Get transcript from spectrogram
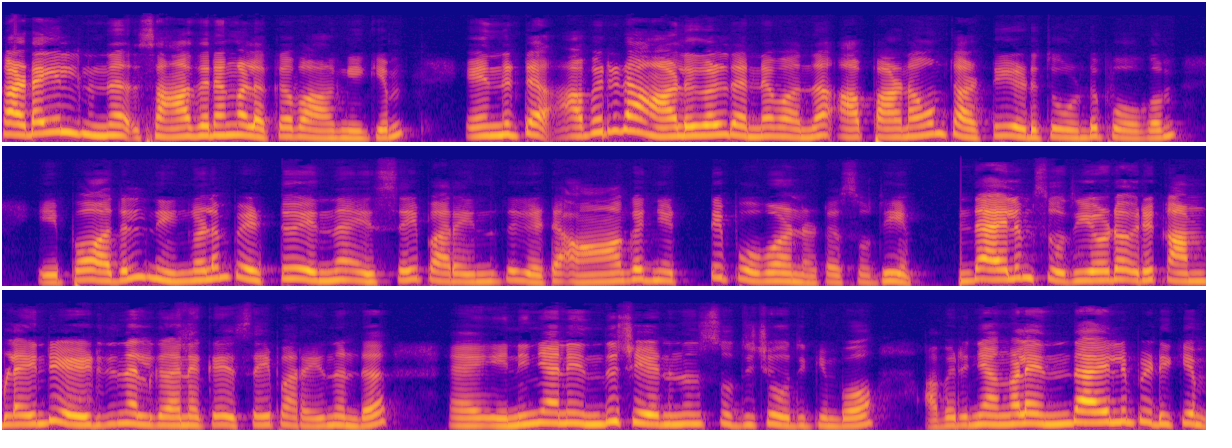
കടയിൽ നിന്ന് സാധനങ്ങളൊക്കെ വാങ്ങിക്കും. എന്നിട്ട് അവരുടെ ആളുകൾ തന്നെ വന്ന് ആ പണവും തട്ടിയെടുത്തുകൊണ്ട് പോകും. ഇപ്പോൾ അതിൽ നിങ്ങളും പെട്ടു എന്ന് എസ് ഐ പറയുന്നത് കേട്ട് ആകെ ഞെട്ടിപ്പോവാണ് കേട്ടോ സുധി എന്തായാലും സുധിയോട് ഒരു കംപ്ലൈന്റ് എഴുതി നൽകാനൊക്കെ എസ് ഐ പറയുന്നുണ്ട്. ഇനി ഞാൻ എന്ത് ചെയ്യണമെന്ന് സ്തുതി ചോദിക്കുമ്പോൾ അവർ ഞങ്ങൾ എന്തായാലും പിടിക്കും.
